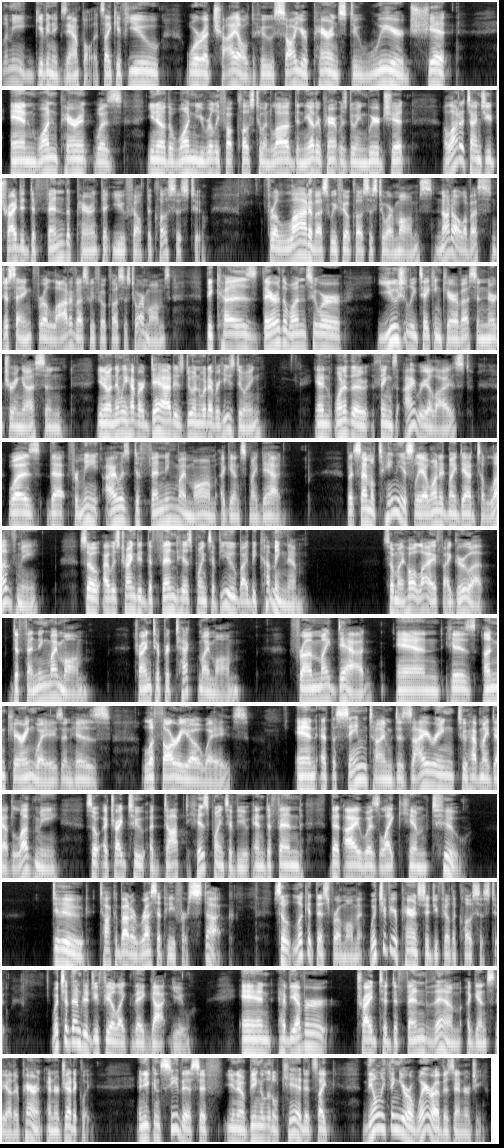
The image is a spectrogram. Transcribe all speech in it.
Let me give you an example. It's like if you were a child who saw your parents do weird shit, and one parent was, you know, the one you really felt close to and loved, and the other parent was doing weird shit. A lot of times you'd try to defend the parent that you felt the closest to. For a lot of us, we feel closest to our moms. Not all of us. I'm just saying, for a lot of us, we feel closest to our moms because they're the ones who are usually taking care of us and nurturing us and you know and then we have our dad who's doing whatever he's doing. And one of the things i realized was that for me i was defending my mom against my dad. But simultaneously i wanted my dad to love me. So i was trying to defend his points of view by becoming them. So my whole life i grew up defending my mom trying to protect my mom from my dad and his uncaring ways and his Lothario ways. And at the same time, desiring to have my dad love me. So I tried to adopt his points of view and defend that I was like him too. Dude, talk about a recipe for stuck. So look at this for a moment. Which of your parents did you feel the closest to? Which of them did you feel like they got you? And have you ever tried to defend them against the other parent energetically. And you can see this if, you know, being a little kid, it's like the only thing you're aware of is energy.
